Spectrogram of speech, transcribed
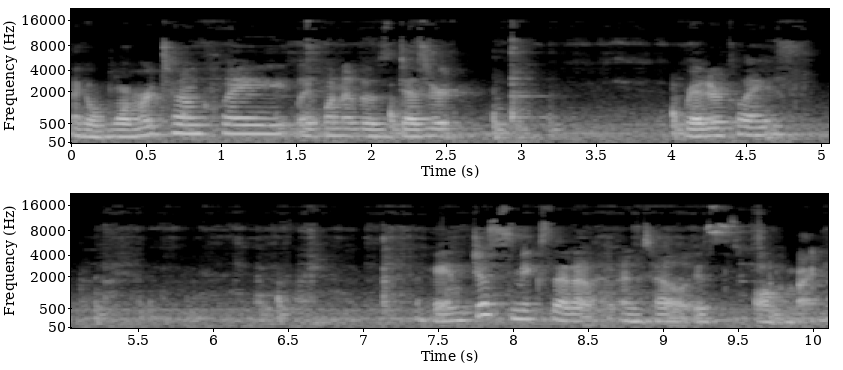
like a warmer tone clay, like one of those desert redder clays. Okay, and just mix that up until it's all combined.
